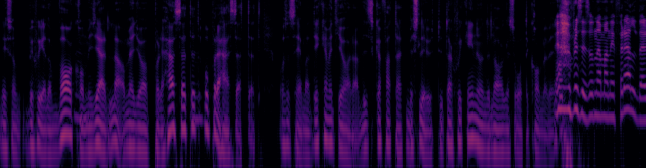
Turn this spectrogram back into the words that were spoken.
liksom, besked om vad kommer gälla om jag gör på det här sättet Mm. och på det här sättet. Och så säger man det kan vi inte göra, vi ska fatta ett beslut utan skicka in underlagen så återkommer vi. Ja, precis. Och när man är förälder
